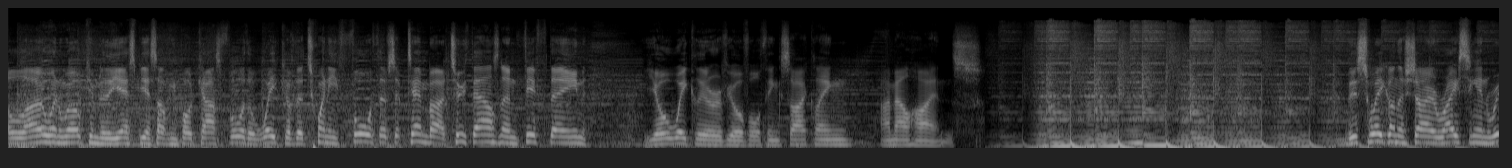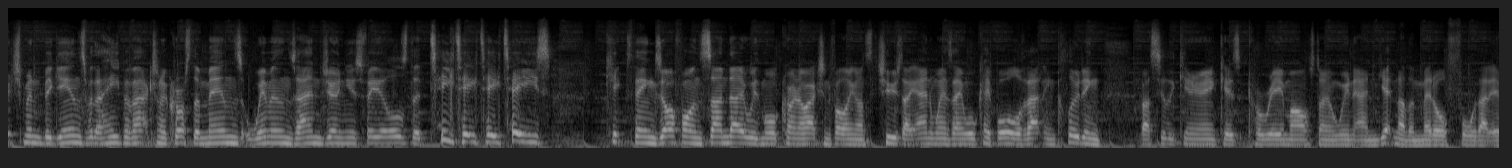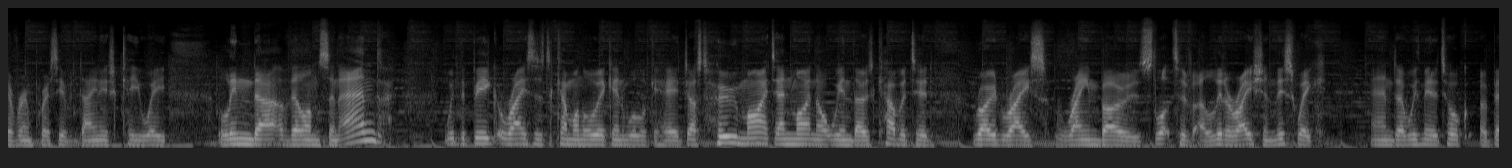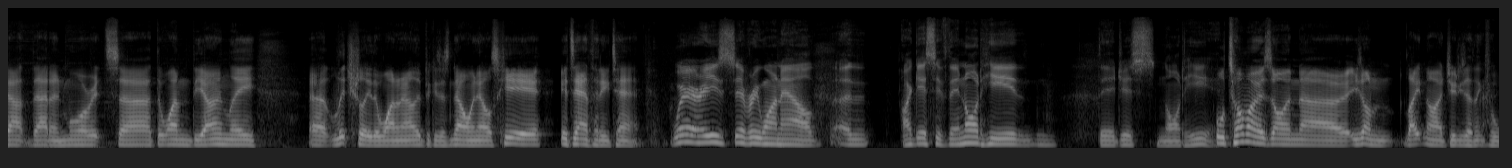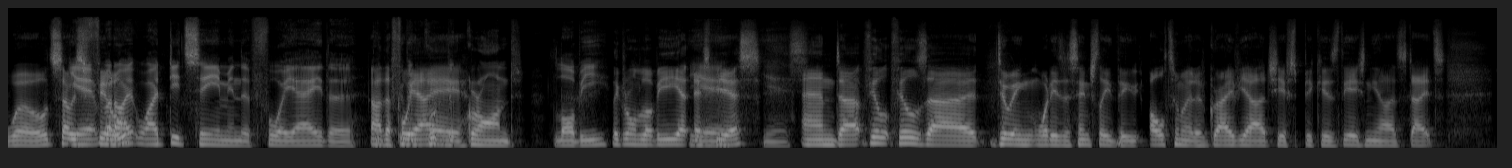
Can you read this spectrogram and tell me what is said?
Hello and welcome to the SBS Cycling Podcast for the week of the 24th of September 2015. Your weekly review of all things cycling. I'm Al Hines. This week on the show, racing in Richmond begins with a heap of action across the men's, women's, and juniors fields. The TTTTs kicked things off on Sunday with more chrono action following on Tuesday and Wednesday. And we'll keep all of that, including Vasili Kiryenka's career milestone win and yet another medal for that ever impressive Danish Kiwi Linda Villumsen. And with the big races to come on the weekend, we'll look ahead just who might and might not win those coveted road race rainbows. Lots of alliteration this week. And uh, with me to talk about that and more, it's uh, the one, the only, uh, literally the one and only because there's no one else here. It's Anthony Tan. Where is everyone else? Uh, I guess if they're not here, they're just not here. Well, Tomo's on. Uh, he's on late night duties, I think, for World. So yeah, is Phil. but I, well, I did see him in the foyer, the Ah, the foyer. the, grand lobby. the Grand Lobby at Yeah, SBS. yes. And uh, Phil, Phil's uh, doing what is essentially the ultimate of graveyard shifts because the Eastern United States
